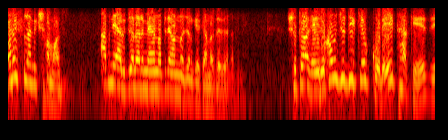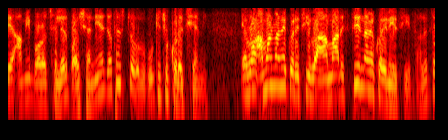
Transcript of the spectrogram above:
অন ইসলামিক সমাজ। আপনি একজনের মেহনত নিয়ে অন্যজনকে কেন দেবেন আপনি? সুতরাং এইরকম যদি কেউ করেই থাকে যে আমি বড় ছেলের পয়সা নিয়ে যথেষ্ট কিছু করেছি আমি, এবং আমার নামে করেছি বা আমার স্ত্রীর নামে করে নিয়েছি, তাহলে তো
